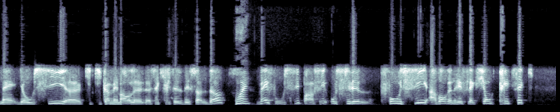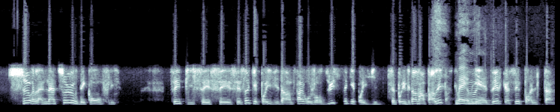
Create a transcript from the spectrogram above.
mais il y a aussi euh, qui, qui, commémore le, sacrifice des soldats. Ouais. Mais il faut aussi penser aux civils. Il faut aussi avoir une réflexion critique sur la nature des conflits. Puis c'est, c'est, c'est ça qui est pas évident de faire aujourd'hui. C'est ça qui est pas évident. C'est pas évident d'en parler parce qu'on ben, vient dire que c'est pas le temps.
